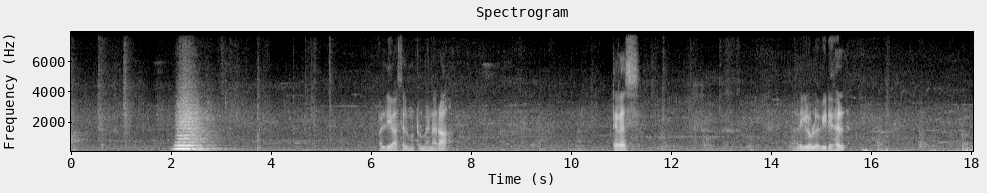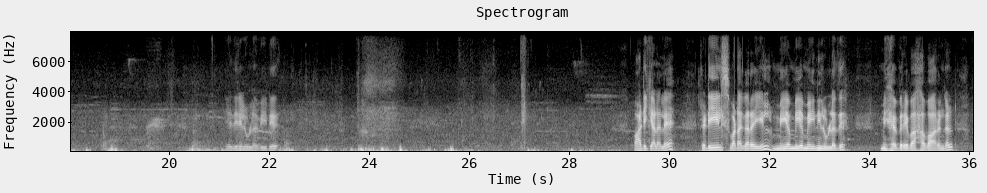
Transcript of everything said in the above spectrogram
பள்ளிவாசல் மற்றும் மெனரா டெரஸ். அருகில் உள்ள வீடுகள். எதிரில் உள்ள வீடு. வாடிக்கையாளரே ரெடியில்ஸ் வடகரையில் மிக மிக மெயினில் உள்ளது. மிக விரைவாக வாருங்கள்.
